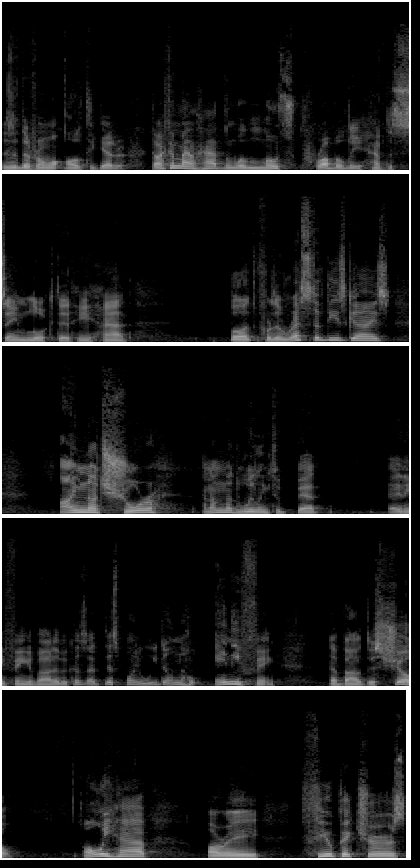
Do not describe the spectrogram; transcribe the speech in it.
Is a different one altogether. Dr. Manhattan will most probably have the same look that he had. But for the rest of these guys, I'm not sure, and I'm not willing to bet anything about it because at this point we don't know anything about this show. All we have are a few pictures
